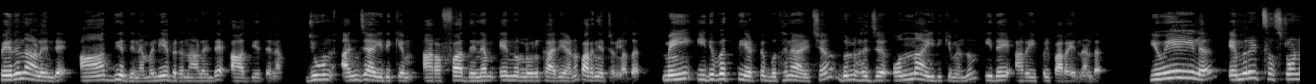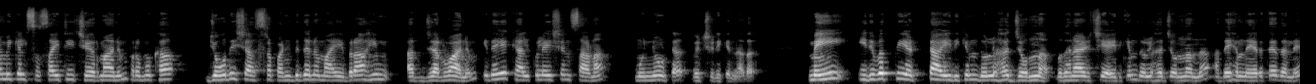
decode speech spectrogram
പെരുന്നാളിന്റെ ആദ്യ ദിനം വലിയ പെരുന്നാളിന്റെ ആദ്യ ദിനം. ജൂൺ അഞ്ചായിരിക്കും അറഫ ദിനം എന്നുള്ള ഒരു കാര്യമാണ് പറഞ്ഞിട്ടുള്ളത്. മെയ് ഇരുപത്തിയെട്ട് ബുധനാഴ്ച ദുൽഹജ് ഒന്നായിരിക്കുമെന്നും ഇതേ അറിയിപ്പിൽ പറയുന്നുണ്ട്. യു എയിൽ എമിറേറ്റ്സ് അസ്ട്രോണമിക്കൽ സൊസൈറ്റി ചെയർമാനും പ്രമുഖ ജ്യോതിശാസ്ത്ര പണ്ഡിതനുമായ ഇബ്രാഹിം ജർവാനും ഇതേ കാൽക്കുലേഷൻസ് ആണ് മുന്നോട്ട് വെച്ചിരിക്കുന്നത്. മെയ് ഇരുപത്തിയെട്ടായിരിക്കും ദുൽഹജ് ഒന്ന് ബുധനാഴ്ചയായിരിക്കും ദുൽഹജ് ഒന്നെന്ന് അദ്ദേഹം നേരത്തെ തന്നെ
